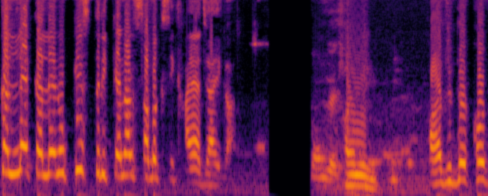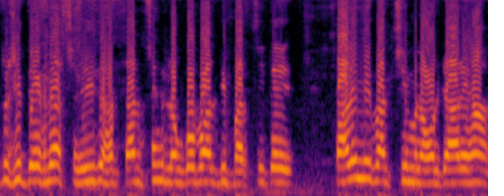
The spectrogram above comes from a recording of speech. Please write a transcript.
ਕੱਲੇ ਕੱਲੇ ਨੂੰ ਕਿਸ ਤਰੀਕੇ ਨਾਲ ਸਬਕ ਸਿਖਾਇਆ ਜਾਏਗਾ। ਹਾਂਜੀ। ਅੱਜ ਦੇਖੋ ਤੁਸੀਂ ਦੇਖ ਲਿਆ ਸ਼ਹੀਦ ਹਰਚੰਦ ਸਿੰਘ ਲੰਗੋਵਾਲ ਦੀ ਬਰਸੀ ਤੇ 40ਵੀਂ ਬਰਸੀ ਮਨਾਉਣ ਜਾ ਰਹੇ ਹਾਂ।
